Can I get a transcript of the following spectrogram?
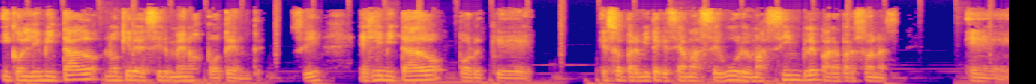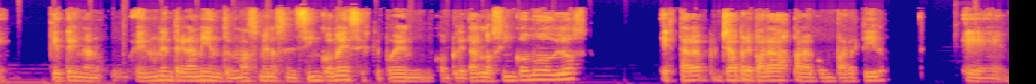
Y con limitado no quiere decir menos potente, ¿sí? Es limitado porque eso permite que sea más seguro y más simple para personas eh, que tengan en un entrenamiento más o menos en cinco meses, que pueden completar los cinco módulos, estar ya preparadas para compartir eh,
